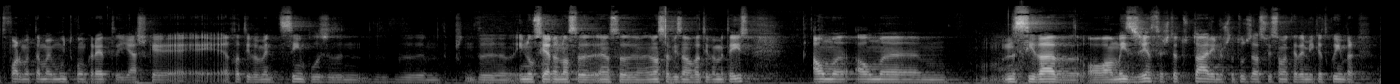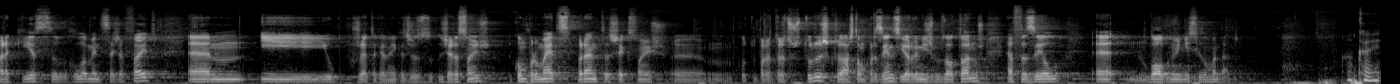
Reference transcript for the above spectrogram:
de forma também muito concreta e acho que é, é relativamente simples de, de, de, de enunciar a nossa, a nossa, a nossa visão relativamente a isso. Há uma, há uma necessidade ou há uma exigência estatutária nos estatutos da Associação Académica de Coimbra para que esse regulamento seja feito um, e o projeto Académica de Gerações compromete-se perante as secções, um, perante as estruturas que lá estão presentes e organismos autónomos a fazê-lo uh, logo no início do mandato. Ok.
